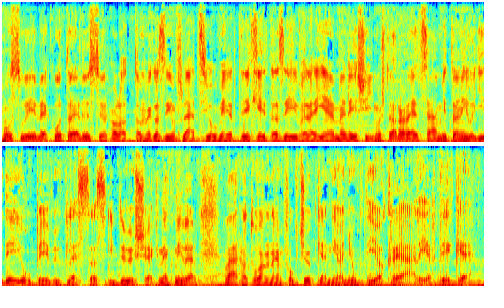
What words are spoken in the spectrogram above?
hosszú évek óta először haladta meg az infláció mértékét az évelei emelés, így most arra lehet számítani, hogy idén jobb évük lesz az időseknek, mivel várhatóan nem fog csökkenni a nyugdíjak reál értéke.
